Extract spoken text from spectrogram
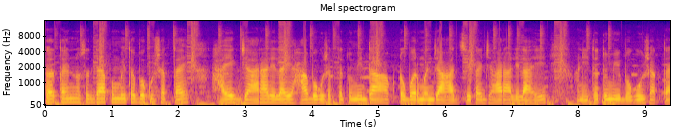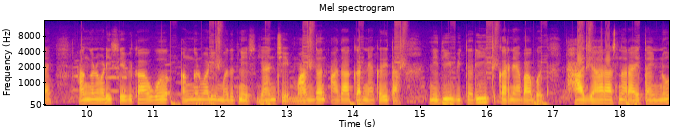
तर ताईंनो सध्या आपण इथं बघू शकताय हा एक जार आलेला आहे. हा बघू शकता तुम्ही दहा ऑक्टोबर म्हणजे आज जे काही जार आलेला आहे आणि इथं तुम्ही बघू शकताय अंगणवाडी सेविका व अंगणवाडी मदतनीस यांचे मानधन अदा करण्याकरिता निधी वितरित करण्याबाबत हा जार असणार आहे ताईंनो.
